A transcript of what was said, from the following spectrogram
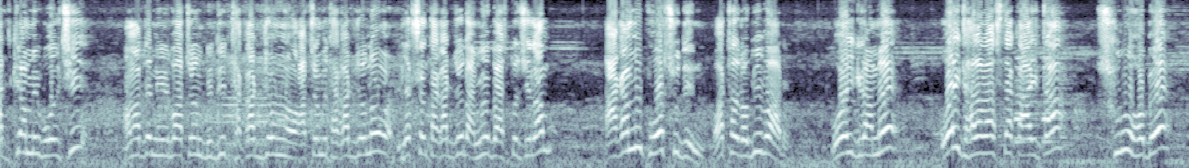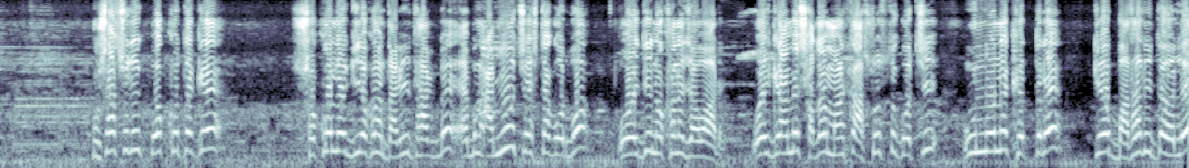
আজকে আমি বলছি, আমাদের নির্বাচন বিধি থাকার জন্য আচরণ থাকার জন্য ইলেকশন থাকার জন্য আমিও ব্যস্ত ছিলাম। আগামী পরশু দিন, অর্থাৎ রবিবার, ওই গ্রামে, ওই ঢালা রাস্তা কাজটা শুরু হবে। প্রশাসনিক পক্ষ থেকে সকলে গিয়ে ওখানে দাঁড়িয়ে থাকবে এবং আমিও চেষ্টা করব ওই দিন ওখানে যাওয়ার। ওই গ্রামে সাধারণ মানুষকে আশ্বস্ত করছি, উন্নয়নের ক্ষেত্রে কেউ বাধা দিতে হলে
